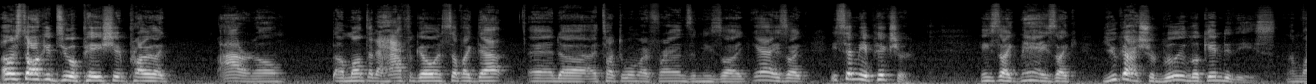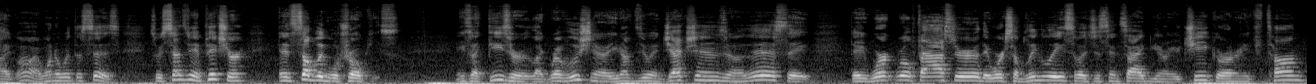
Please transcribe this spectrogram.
I was talking to a patient probably like, I don't know, a month and a half ago and stuff like that and uh, I talked to one of my friends, and he's like, "Yeah," he's like, he sent me a picture. He's like, "Man," he's like, "You guys should really look into these." And I'm like, "Oh, I wonder what this is." So he sends me a picture, and it's sublingual troches. And he's like, "These are like revolutionary. You don't have to do injections. You know this. They they work real faster. They work sublingually, so it's just inside you know your cheek or underneath the tongue."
